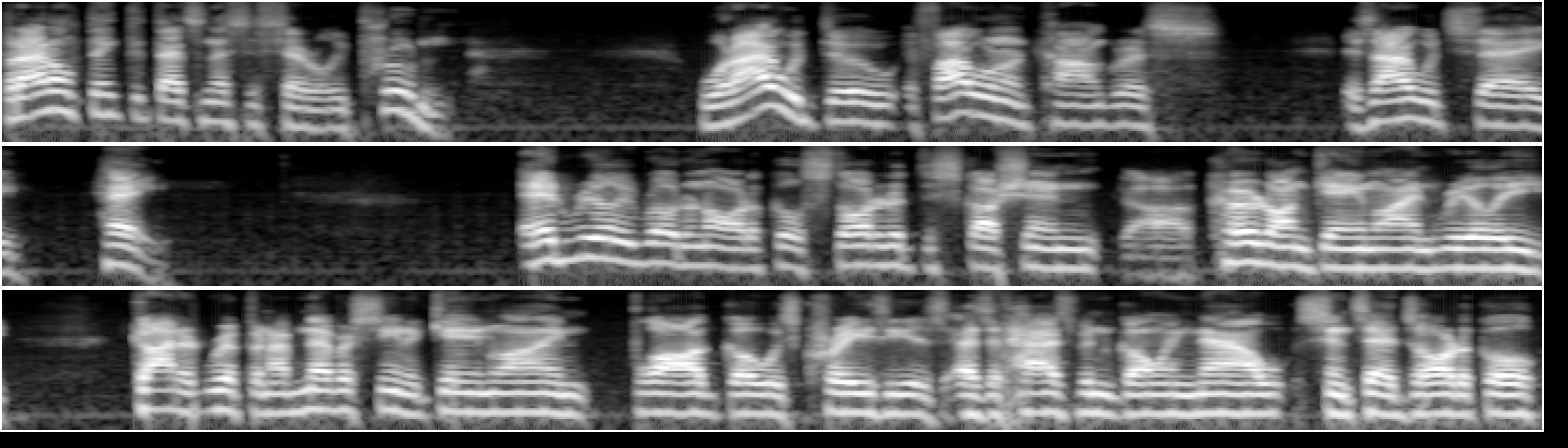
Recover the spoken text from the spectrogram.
but I don't think that that's necessarily prudent. What I would do if I were in Congress is I would say, hey, Ed really wrote an article, started a discussion. Uh, Kurt on Gameline really got it ripping. I've never seen a Game Line blog go as crazy as, as it has been going now since Ed's article.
